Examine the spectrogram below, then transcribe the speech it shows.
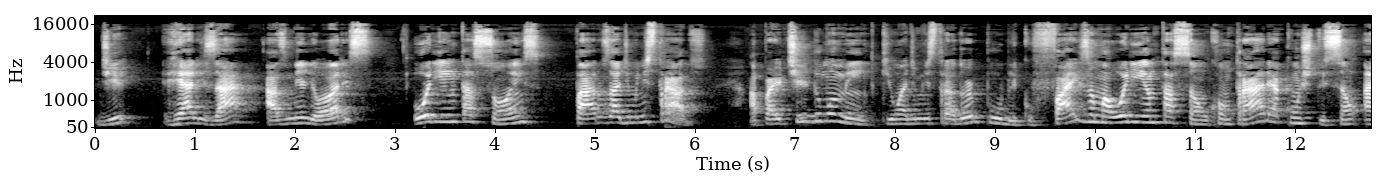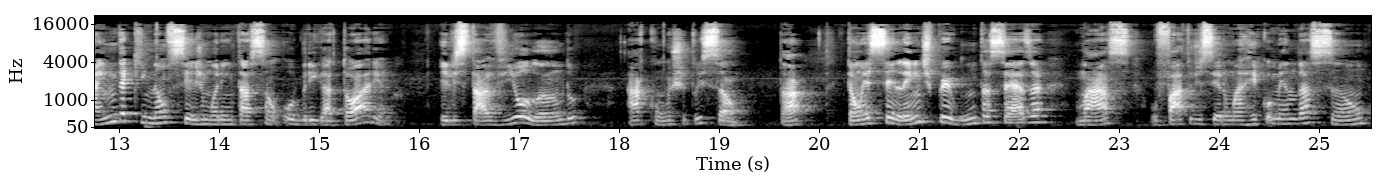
de realizar as melhores orientações para os administrados. A partir do momento que um administrador público faz uma orientação contrária à Constituição, ainda que não seja uma orientação obrigatória, ele está violando a Constituição, tá? Então, excelente pergunta, César, mas o fato de ser uma recomendação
